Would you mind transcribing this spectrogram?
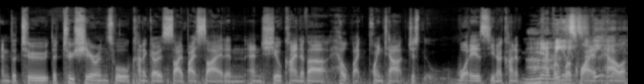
And the two the two Shirrens will kind of go side by side, and and she'll kind of uh, help like point out just what is you know kind of Uh, minimum are these- required these- power.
